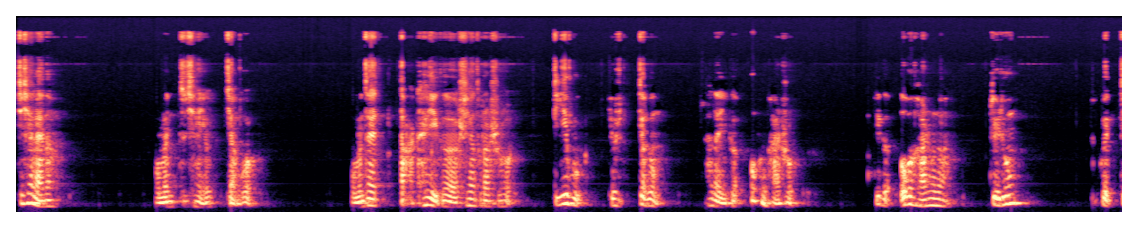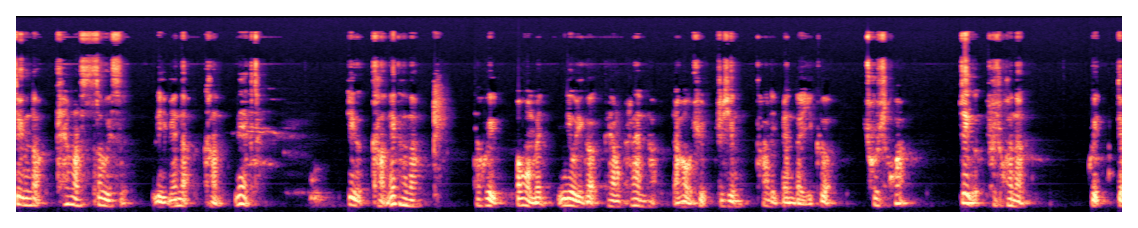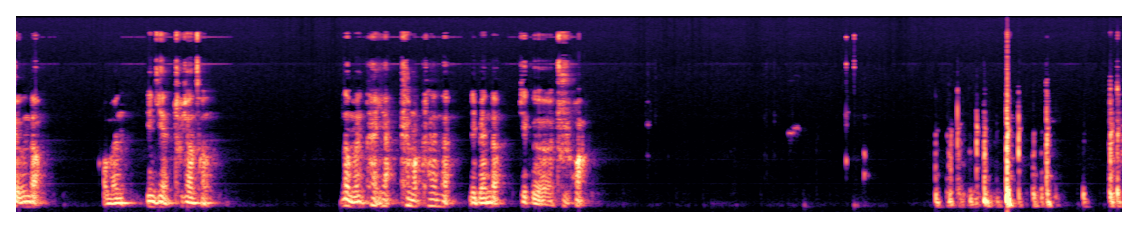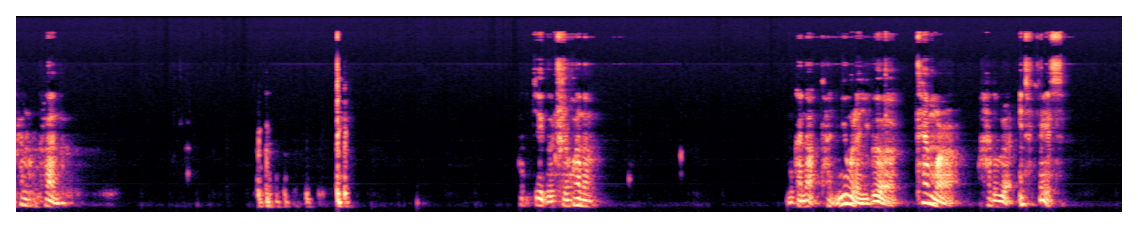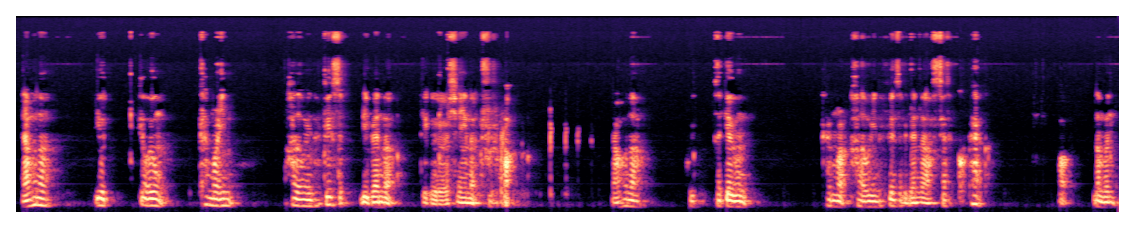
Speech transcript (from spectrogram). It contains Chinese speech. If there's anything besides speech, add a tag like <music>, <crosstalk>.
接下来呢，我们之前有讲过，我们在打开一个摄像头的时候，第一步就是调用它的一个 open 函数。这个 open 函数呢，最终会调用到 camera service 里边的 connect。这个 connect 呢，它会帮我们 new 一个 camera client，然后去执行它里边的一个初始化。这个初始化呢，会调用到我们硬件图像层。那我们看一下 camera client 里边的这个初始化。camera client 这个初始化呢，我们看到它 new 了一个 camera hardware interface。然后呢，又调用 camera in hardware interface 里边的这个相应的初始化，然后呢，会再调用 camera hardware interface 里边的 set codec。好，那么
